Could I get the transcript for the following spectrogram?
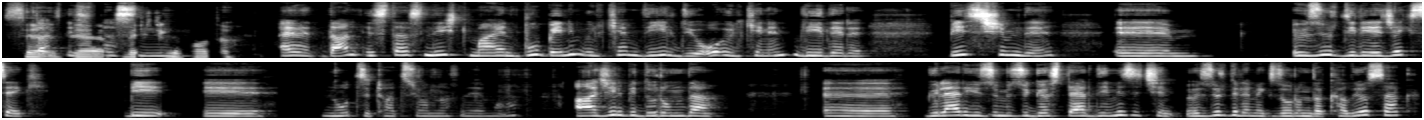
Sehr, Dann sehr mächtige Worte. Evet, dann ist das nicht mein. Bu benim ülkem değil diyor o ülkenin lideri. Biz şimdi e, özür dileyeceksek bir e, notsituasyon nasıl diyelim ona? Acil bir durumda e, güler yüzümüzü gösterdiğimiz için özür dilemek zorunda kalıyorsak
